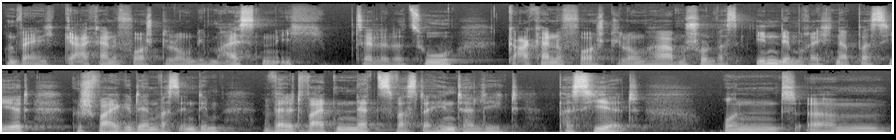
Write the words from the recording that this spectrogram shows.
und wir eigentlich gar keine Vorstellung, die meisten, ich zähle dazu, gar keine Vorstellung haben, schon was in dem Rechner passiert, geschweige denn, was in dem weltweiten Netz, was dahinter liegt, passiert. Und ähm,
